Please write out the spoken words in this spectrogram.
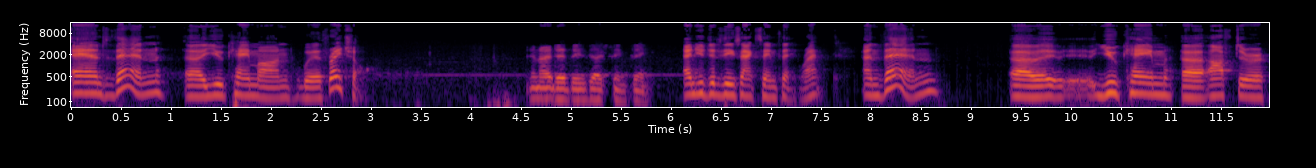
And then uh, you came on with Rachel, And I did the exact same thing. and you did the exact same thing, right? And then uh, you came uh, after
